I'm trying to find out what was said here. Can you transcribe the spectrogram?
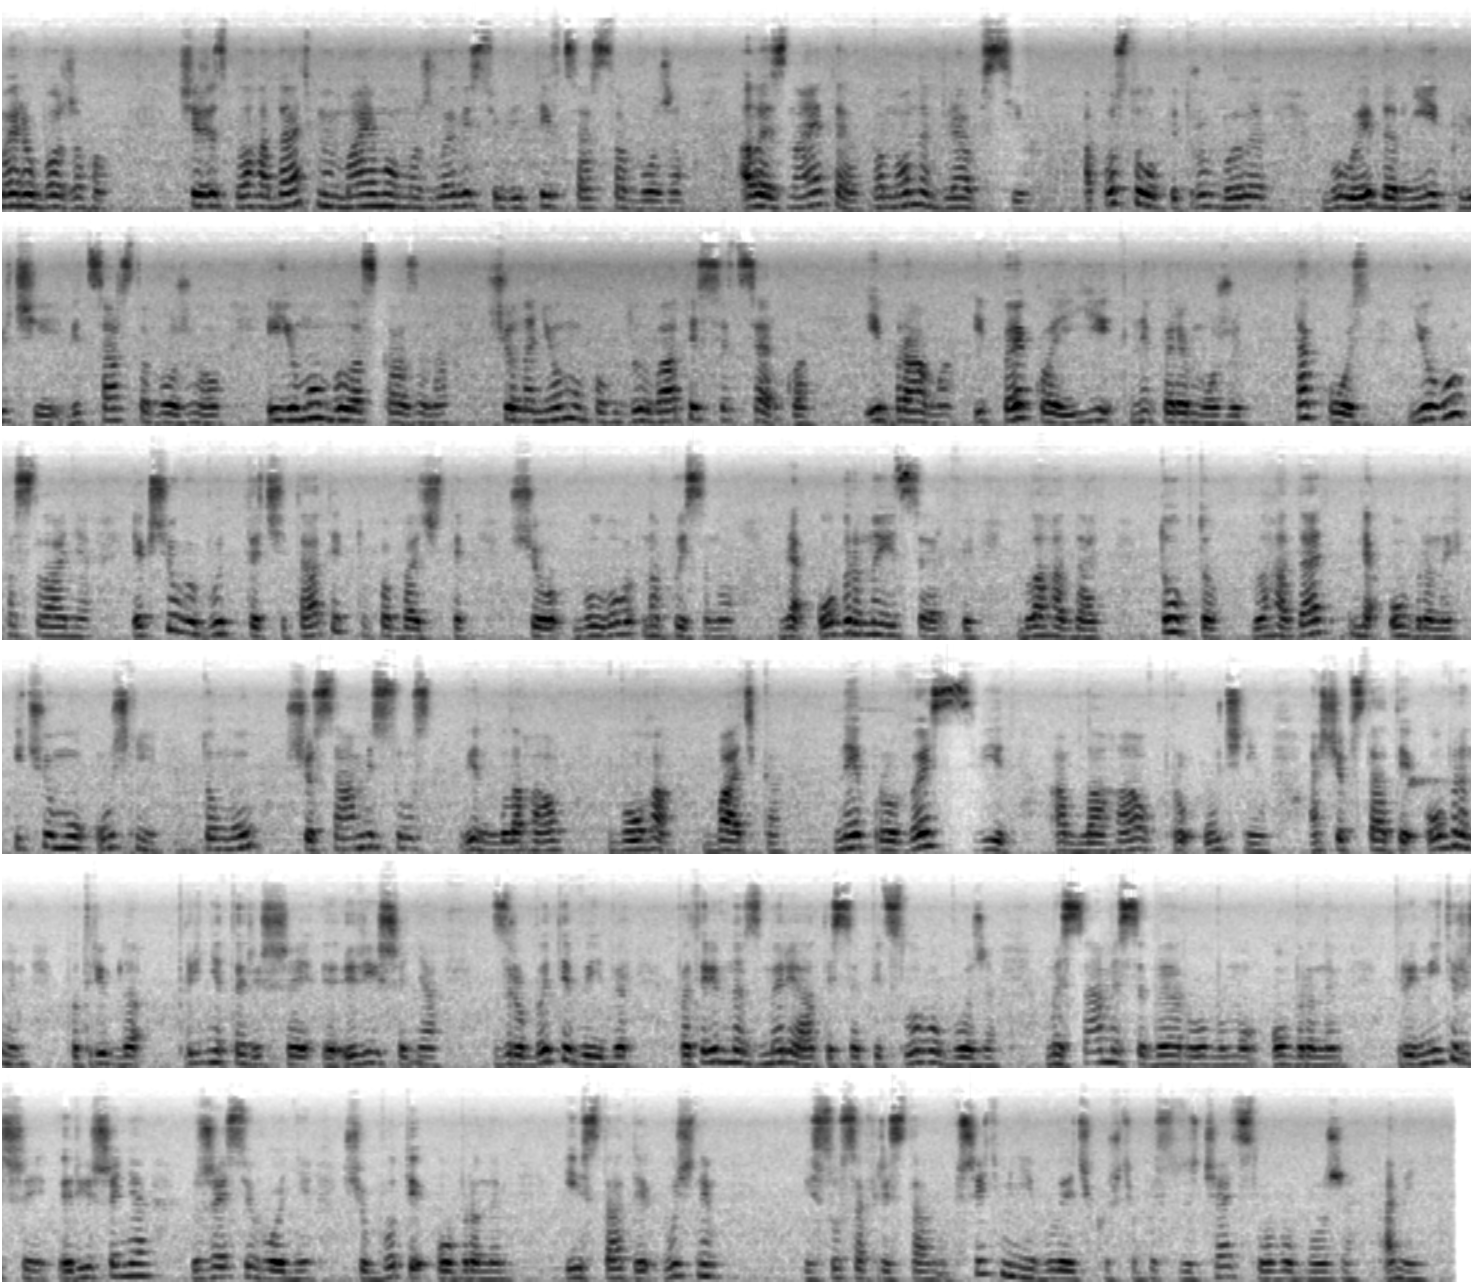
миру Божого. Через благодать ми маємо можливість увійти в Царство Боже. Але знаєте, воно не для всіх. Апостолу Петру були, були давні ключі від Царства Божого, і йому було сказано, що на ньому побудуватися церква, і брама, і пекла її не переможуть. Так ось його послання, якщо ви будете читати, то побачите, що було написано для обраної церкви благодать. Тобто благодать для обраних. І чому учні? Тому що сам Ісус Він благав Бога, Батька, не про весь світ, а благав про учнів. А щоб стати обраним, потрібно прийняти рішення, зробити вибір. Потрібно змирятися під Слово Боже. Ми самі себе робимо обраним. Прийміть рішення вже сьогодні, щоб бути обраним і стати учнем Ісуса Христа. Напишіть мені в личку, щоб звучать Слово Боже. Амінь.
